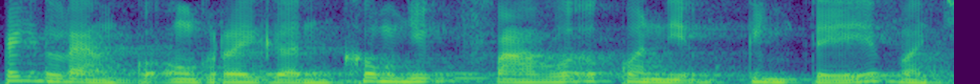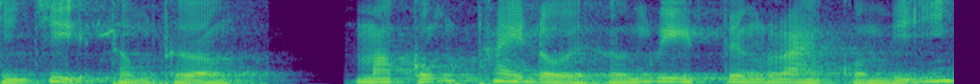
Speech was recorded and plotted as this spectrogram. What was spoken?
Cách làm của ông Reagan không những phá vỡ quan niệm kinh tế và chính trị thông thường, mà cũng thay đổi hướng đi tương lai của Mỹ.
